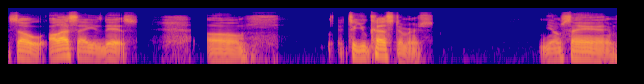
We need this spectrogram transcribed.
So, all I say is this um, to you customers, you know what I'm saying?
